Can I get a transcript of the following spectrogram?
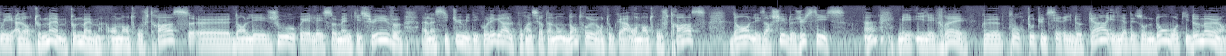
Oui, alors tout de même, tout de même, on en trouve trace euh, dans les jours et les semaines qui suivent à l'Institut médico-légal, pour un certain nombre d'entre eux en tout cas. On en trouve trace dans les archives de justice. Hein. Mais il est vrai que pour toute une série de cas, il y a des zones d'ombre qui demeurent.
